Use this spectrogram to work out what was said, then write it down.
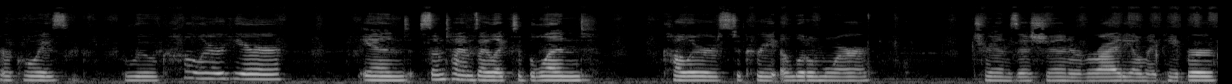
turquoise blue color here. And sometimes I like to blend colors to create a little more transition or variety on my paper.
